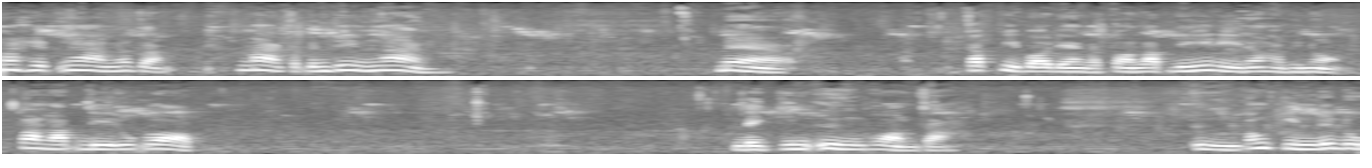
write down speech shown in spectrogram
มาเฮ็ดงานนะจ๊ะมากก็เป็นทีมงาน แม่กับพี่บอแดงกับตอนรับดีดีเนาะค่ะพี่น้องตอนรับดีทุกรอบได้กินอึ่งพร้อมจ้ะอึ่งต้องกินฤดู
